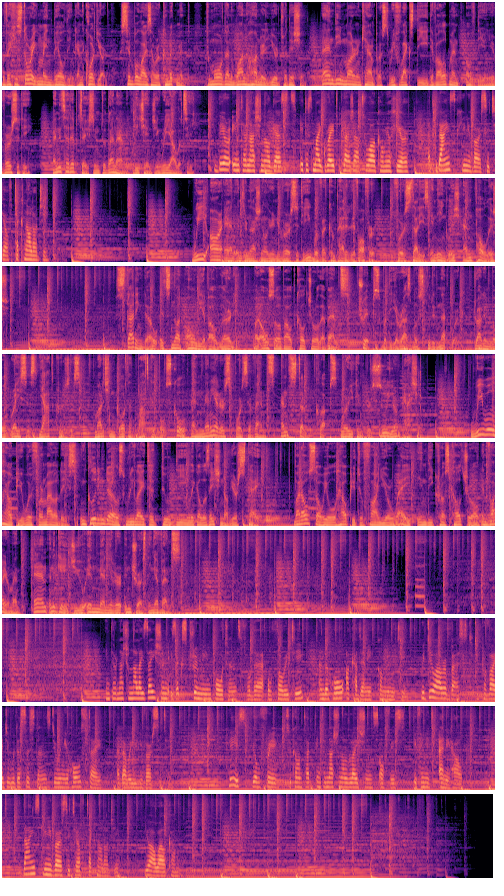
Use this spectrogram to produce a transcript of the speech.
The historic main building and courtyard symbolize our commitment to more than 100-year tradition, and the modern campus reflects the development of the university and its adaptation to dynamically changing reality. Dear international guests, it is my great pleasure to welcome you here at Gdańsk University of Technology. We are an international university with a competitive offer for studies in English and Polish. Studying though, it's not only about learning, but also about cultural events, trips with the Erasmus Student Network, dragon boat races, yacht cruises, Marcin Gortat Basketball School, and many other sports events and student clubs where you can pursue your passion. We will help you with formalities, including those related to the legalization of your stay. But also we will help you to find your way in the cross-cultural environment and engage you in many other interesting events. Internationalization is extremely important for the authority and the whole academic community. We do our best to provide you with assistance during your whole stay at our university. Please feel free to contact International Relations Office if you need any help. Gdańsk University of Technology. You are welcome.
